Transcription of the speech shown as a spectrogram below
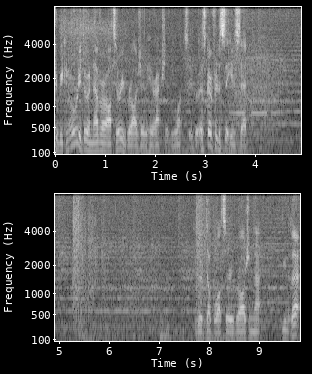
Actually, we can already do another artillery barrage over here, actually, if we want to. But let's go for the city instead. We'll do a double artillery barrage on that unit there.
